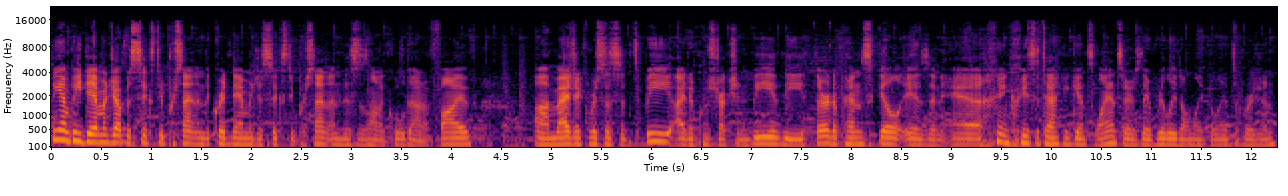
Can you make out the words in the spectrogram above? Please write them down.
The NP damage up is 60%, and the crit damage is 60%, and this is on a cooldown of 5. Uh, magic Resistance B, Item Construction B. The third append skill is an uh, increased attack against Lancers. They really don't like the Lancer version.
